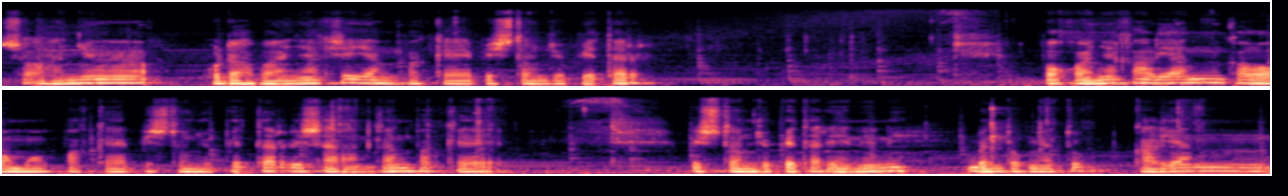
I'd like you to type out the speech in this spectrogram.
Soalnya udah banyak sih yang pakai piston Jupiter. Pokoknya kalian kalau mau pakai piston Jupiter disarankan pakai piston Jupiter ini nih bentuknya tuh kalian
